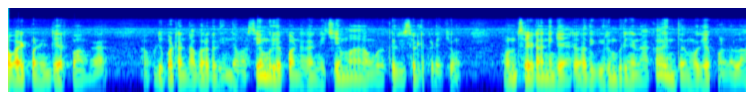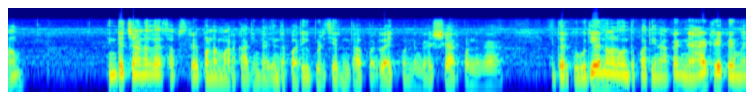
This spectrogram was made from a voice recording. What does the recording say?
அவாய்ட் பண்ணிகிட்டே இருப்பாங்க. அப்படிப்பட்ட நபர்கள் இந்த வசியமுறையை பண்ணுங்கள் நிச்சயமாக அவங்களுக்கு ரிசல்ட் கிடைக்கும். ஒன் சைடாக நீங்கள் யாராவது விரும்புகிறீங்கனாக்கா இந்த முறையை பண்ணலாம். இந்த சேனலை சப்ஸ்கிரைப் பண்ண மறக்காதீங்க. இந்த பதிவு பிடிச்சிருந்தா லைக் பண்ணுங்கள் ஷேர் பண்ணுங்கள் இதற்கு உரிய நாள் வந்து பார்த்தீங்கன்னாக்கா ஞாயிற்றுக்கிழமை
